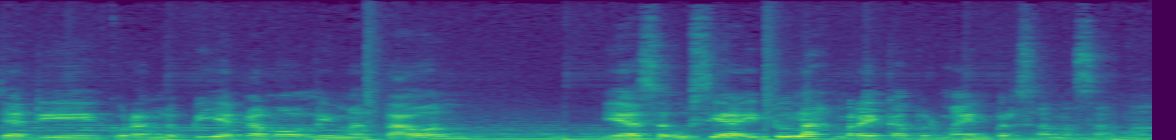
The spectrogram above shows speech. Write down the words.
Jadi kurang lebih ya kalau lima tahun ya seusia itulah mereka bermain bersama-sama.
